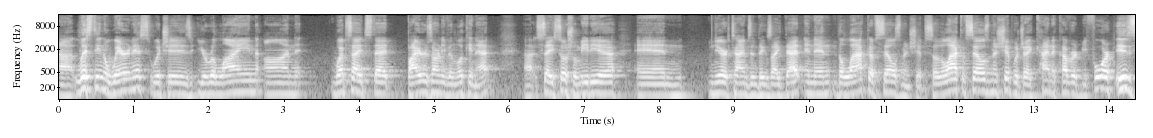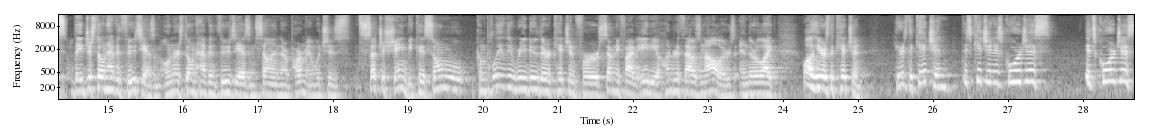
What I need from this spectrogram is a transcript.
uh, listing awareness, which is you're relying on websites that buyers aren't even looking at, uh, say social media and New York Times and things like that. And then the lack of salesmanship. So the lack of salesmanship, which I kind of covered before, is they just don't have enthusiasm. Owners don't have enthusiasm selling their apartment, which is such a shame because someone will completely redo their kitchen for 75, 80, 100,000 dollars and they're like, "Well, here's the kitchen. Here's the kitchen. This kitchen is gorgeous. It's gorgeous.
